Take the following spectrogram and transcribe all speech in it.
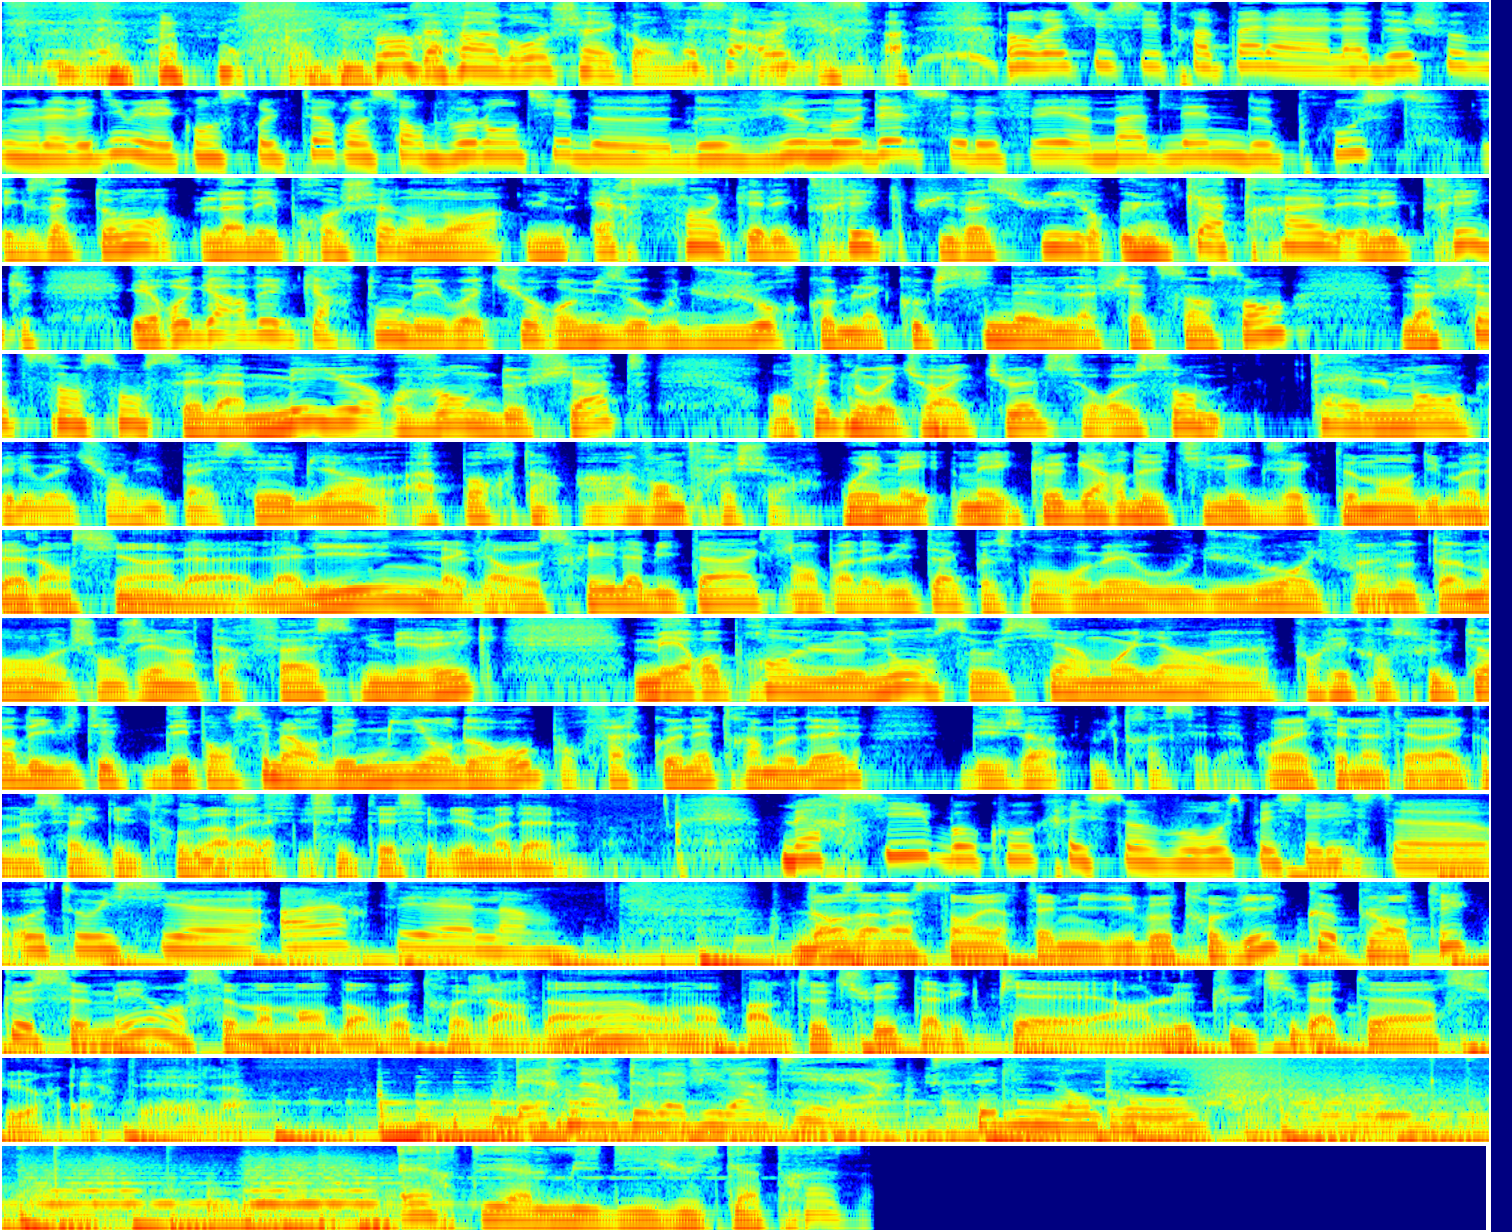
Ça fait un gros chèque. C'est ça, oui. On ressuscitera pas la, la 2 chevaux, vous nous l'avez dit, mais les constructeurs ressortent volontiers de, de vieux modèles. C'est l'effet Madeleine de Proust. Exactement. L'année prochaine, on aura une R5 électrique, puis va suivre une 4L électrique. Et regardez le carton des voitures remises au goût du jour comme la Coccinelle et la Fiat 500. La Fiat 500, c'est la meilleure vente de Fiat. En fait, nos voitures actuelles se ressemblent tellement que les voitures du passé eh bien, apportent un, vent de fraîcheur. Oui, mais, mais que garde-t-il exactement du modèle ancien? La, ligne, la, carrosserie, l'habitacle? Non, pas l'habitacle, parce qu'on remet au goût du jour. Il faut notamment changer l'interface numérique. Mais reprendre le nom, c'est aussi un moyen euh, pour les constructeurs d'éviter de dépenser mais alors, des millions d'euros pour faire connaître un modèle déjà ultra célèbre. Oui, c'est l'intérêt commercial qu'ils trouvent à ressusciter ces vieux modèles. Merci beaucoup Christophe Bourreau, spécialiste euh, auto ici euh, à RTL. Dans un instant, RTL Midi, votre vie, que planter, que semer en ce moment dans votre jardin? On en parle tout de suite avec Pierre, le cultivateur sur RTL. Bernard de la Villardière, Céline Landreau. RTL Midi jusqu'à 13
